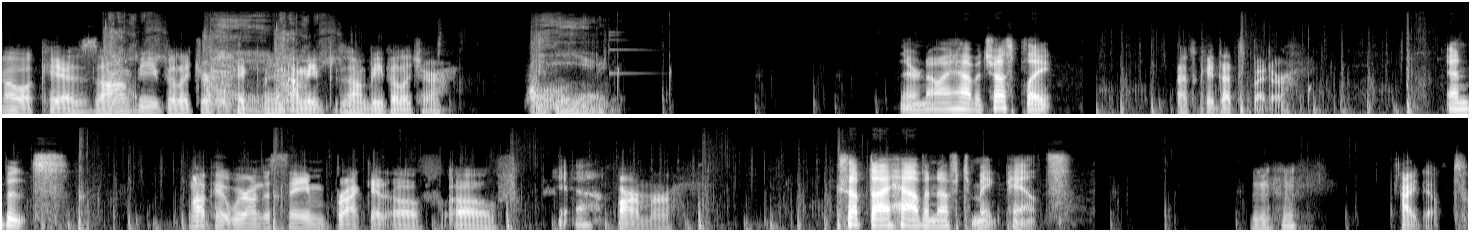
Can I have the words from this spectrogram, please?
Oh, okay, a zombie villager pigman. I mean, zombie villager. There, now I have a chest plate That's okay. That's better. and boots. Okay, we're on the same bracket of of Yeah, armor. except I have enough to make pants. Mm-hmm. I don't.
